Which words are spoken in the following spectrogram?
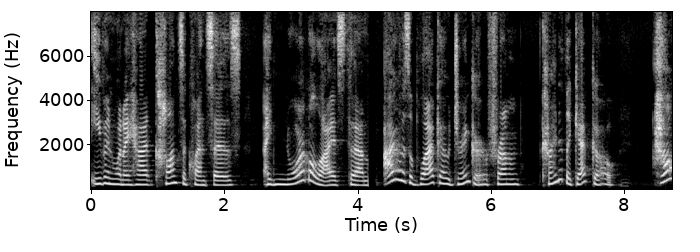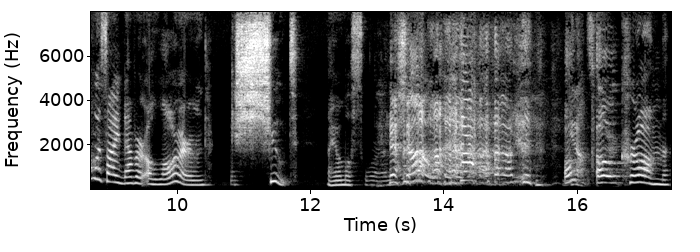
Even when I had consequences, I normalized them. I was a blackout drinker from kind of the get go. How was I never alarmed? Shoot. I almost swore on the show. oh, oh, crumb.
